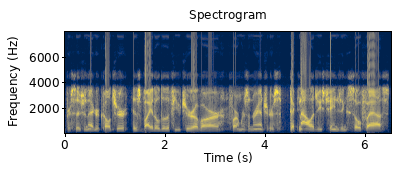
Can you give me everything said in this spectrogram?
Precision agriculture is vital to the future of our farmers and ranchers. Technology is changing so fast,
